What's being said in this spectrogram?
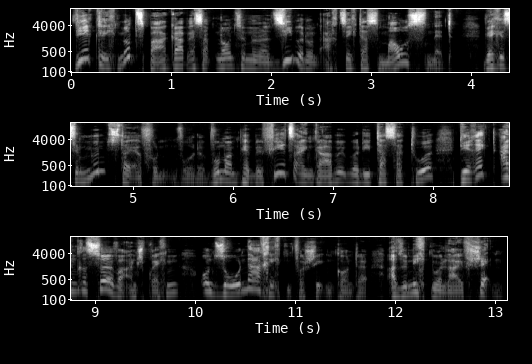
Wirklich nutzbar gab es ab 1987 das Mausnet, welches in Münster erfunden wurde, wo man per Befehlseingabe über die Tastatur direkt andere Server ansprechen und so Nachrichten verschicken konnte, also nicht nur live chatten.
